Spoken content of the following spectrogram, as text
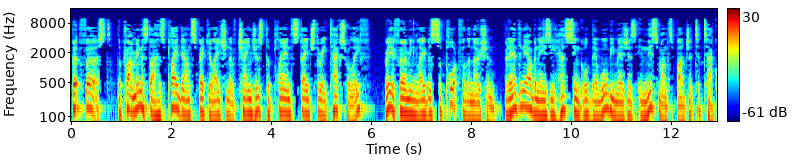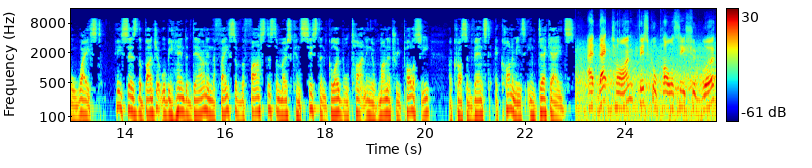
But first, the Prime Minister has played down speculation of changes to planned Stage 3 tax relief, reaffirming Labor's support for the notion. But Anthony Albanese has singled there will be measures in this month's budget to tackle waste. He says the budget will be handed down in the face of the fastest and most consistent global tightening of monetary policy across advanced economies in decades. At that time, fiscal policy should work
